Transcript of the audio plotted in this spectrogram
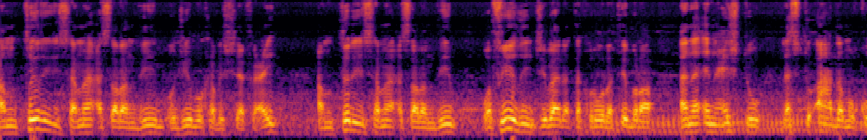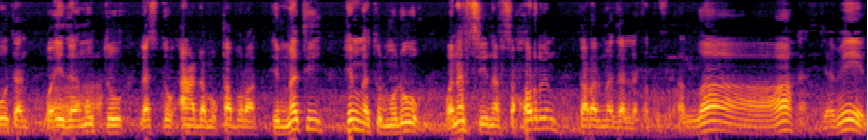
أمطري سماء سرنديب أجيبك بالشافعي أمطري سماء سرنديب وفيضي جبال تكرور تبرى أنا إن عشت لست أعدم قوتا وإذا مت لست أعدم قبرا همتي همة الملوك ونفسي نفس حر ترى المذلة كفرا. الله جميل.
